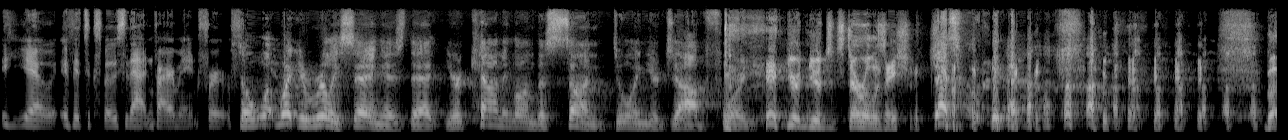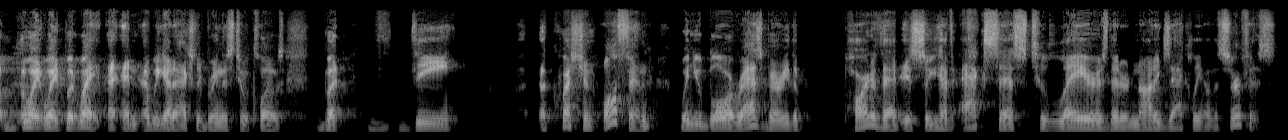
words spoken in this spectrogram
you know if it's exposed to that environment for. So what, what you're really saying is that you're counting on the sun doing your job for you. your, your sterilization. That's but wait, wait, but wait, and, and we got to actually bring this to a close. But the a question often when you blow a raspberry, the part of that is so you have access to layers that are not exactly on the surface,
